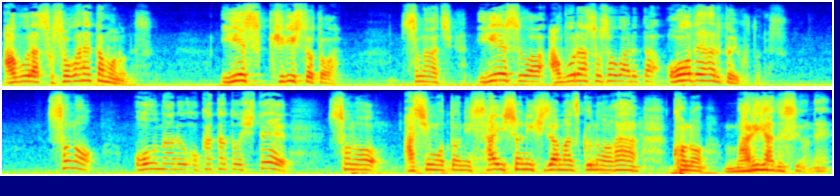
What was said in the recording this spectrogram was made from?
油注がれたものです。イエス・キリストとはすなわちイエスは油注がれた王であるということです。その王なるお方としてその足元に最初にひざまずくのがこのマリアですよね。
